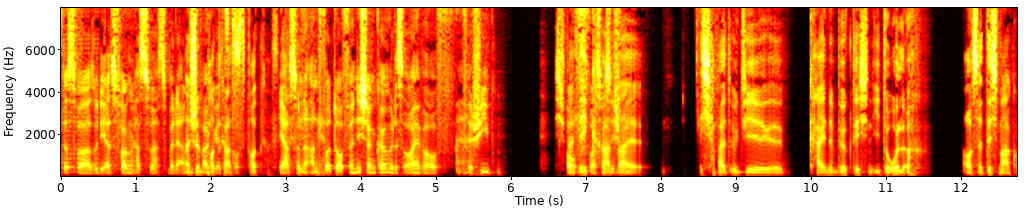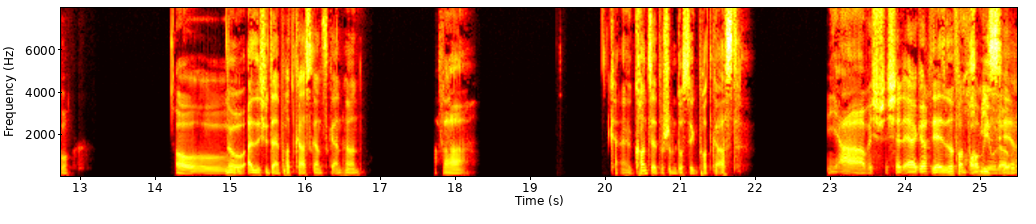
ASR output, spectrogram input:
das war so die erste Frage. Hast du, hast du bei der Ah, anderen Frage Podcast, jetzt auf, Podcast. Ja, hast du eine Antwort drauf? Wenn nicht, dann können wir das auch einfach auf verschieben. Ich überlege gerade, weil ich habe halt irgendwie keine wirklichen Idole. Außer dich, Marco. Oh. No, also ich würde deinen Podcast ganz gern hören. Aber Konzert bestimmt einen lustigen Podcast. Ja, aber ich, ich hätte eher gedacht, Ja, so von Promi Promis oder, her.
